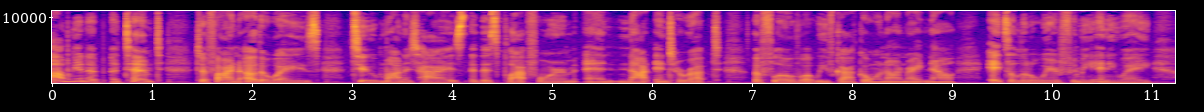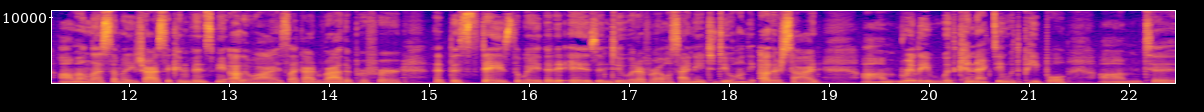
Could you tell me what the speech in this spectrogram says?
I'm going to attempt to find other ways to monetize this platform and not interrupt the flow of what we've got going on right now. It's a little weird for me anyway, um, unless somebody tries to convince me otherwise. Like, I'd rather prefer that this stays the way that it is and do whatever else I need to do on the other side, um, really with connecting with people um, to,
